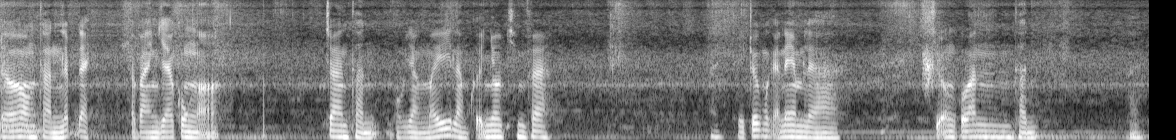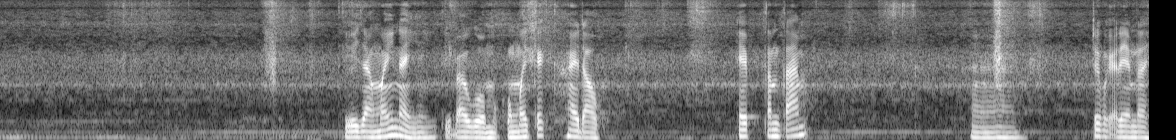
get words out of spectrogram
Để hoàn thành lắp đặt và bàn giao công nghệ cho anh Thịnh một dàn máy làm cửa nhôm chim pha. Thì trước mặt anh em là xưởng của anh Thịnh. Thì dàn máy này thì bao gồm một con máy cắt hai đầu. F88 à, trước mặt em đây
